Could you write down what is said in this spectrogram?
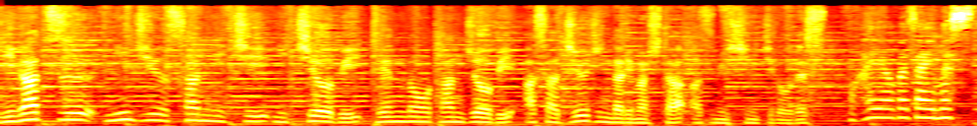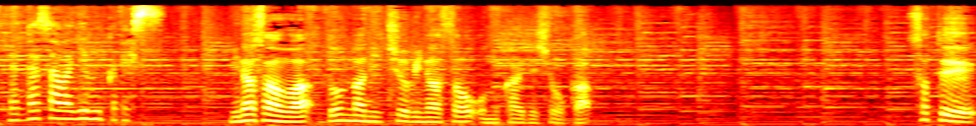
2月23日日曜日天皇誕生日朝10時になりました安住紳一郎です。おはようございます。長澤由美子です皆さんはどんな日曜日の朝をお迎えでしょうか？さて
